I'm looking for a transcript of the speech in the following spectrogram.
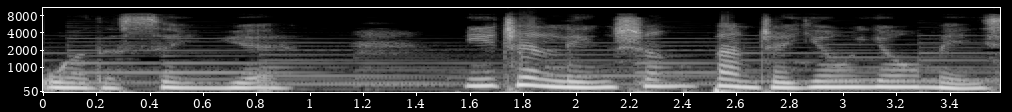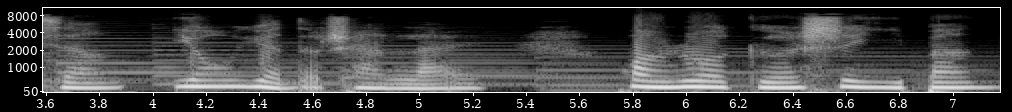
我的岁月。一阵铃声伴着悠悠梅香，悠远地传来，恍若隔世一般。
